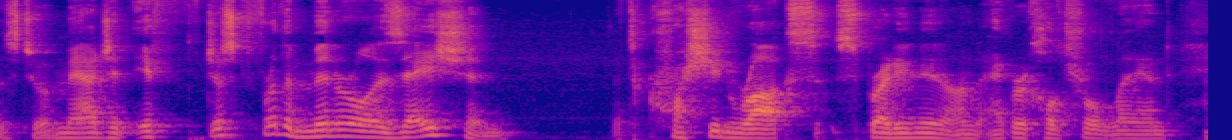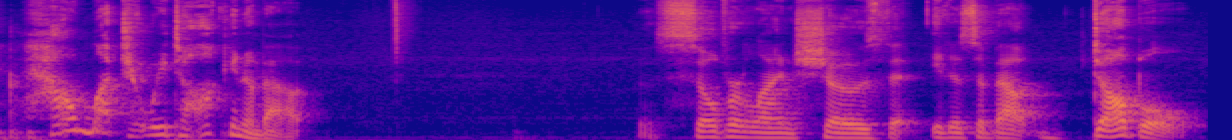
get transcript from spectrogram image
was to imagine if just for the mineralization, that's crushing rocks, spreading it on agricultural land. How much are we talking about? The silver line shows that it is about double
